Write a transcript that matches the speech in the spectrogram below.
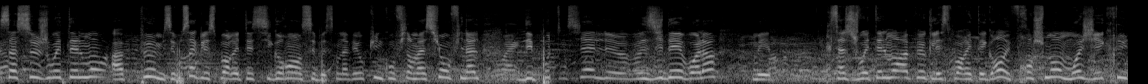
ça se jouait tellement à peu, mais c'est pour ça que l'espoir était si grand. C'est parce qu'on n'avait aucune confirmation au final des potentielles euh, idées, voilà. Mais ça se jouait tellement à peu que l'espoir était grand et franchement, moi j'y ai cru.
